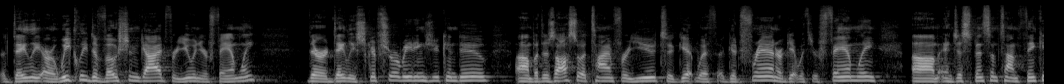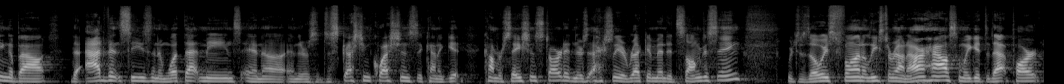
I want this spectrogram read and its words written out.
a, daily or a weekly devotion guide for you and your family. There are daily scriptural readings you can do, um, but there's also a time for you to get with a good friend or get with your family um, and just spend some time thinking about the Advent season and what that means. And, uh, and there's a discussion questions to kind of get conversation started. And there's actually a recommended song to sing, which is always fun, at least around our house when we get to that part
